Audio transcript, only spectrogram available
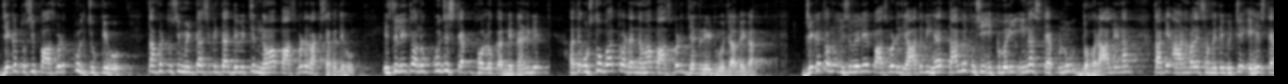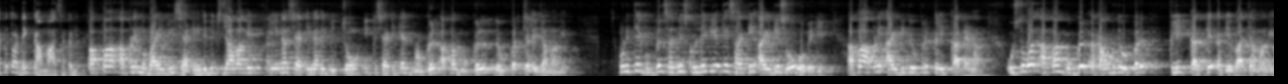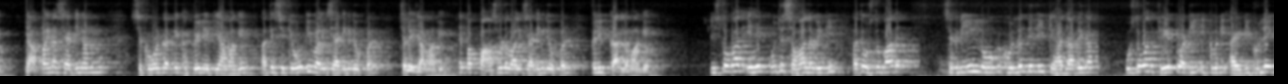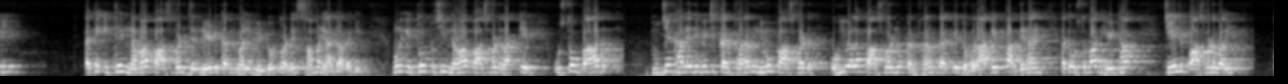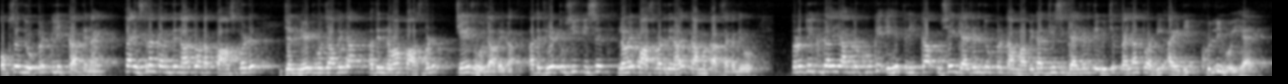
ਜੇਕਰ ਤੁਸੀਂ ਪਾਸਵਰਡ ਭੁੱਲ ਚੁੱਕੇ ਹੋ, ਤਾਂ ਫਿਰ ਤੁਸੀਂ ਮਿੰਟਾਂ ਸਕਿੰਟਾਂ ਦੇ ਵਿੱਚ ਨਵਾਂ ਪਾਸਵਰਡ ਰੱਖ ਸਕਦੇ ਹੋ। ਇਸ ਦੇ ਲਈ ਤੁਹਾਨੂੰ ਕੁਝ ਸਟੈਪ ਫੋਲੋ ਕਰਨੇ ਪੈਣਗੇ ਅਤੇ ਉਸ ਤੋਂ ਬਾਅਦ ਤੁਹਾਡਾ ਨਵਾਂ ਪਾਸਵਰਡ ਜਨਰੇਟ ਹੋ ਜਾਵੇਗਾ। ਜੇਕਰ ਤੁਹਾਨੂੰ ਇਸ ਵੇਲੇ ਪਾਸਵਰਡ ਯਾਦ ਵੀ ਹੈ, ਤਾਂ ਵੀ ਤੁਸੀਂ ਇੱਕ ਵਾਰੀ ਇਹਨਾਂ ਸਟੈਪ ਨੂੰ ਦੁਹਰਾ ਲੈਣਾ ਤਾਂ ਕਿ ਆਉਣ ਵਾਲੇ ਸਮੇਂ ਦੇ ਵਿੱਚ ਇਹ ਸਟੈਪ ਤੁਹਾਡੇ ਕੰਮ ਆ ਸਕਣ। ਆਪਾਂ ਆਪਣੇ ਮੋਬਾਈਲ ਦੀ ਸੈਟਿੰਗ ਦੇ ਵਿੱਚ ਜਾਵਾਂਗੇ। ਕਿ ਇਹਨਾਂ ਸੈਟਿੰਗਾਂ ਦੇ ਵਿੱਚੋਂ ਇੱਕ ਸੈਟਿੰਗ ਹੈ ਗੂਗਲ ਆਪਾਂ ਗੂਗਲ ਦੇ ਉੱਪਰ ਚਲੇ ਜਾਵਾਂਗੇ। ਹੁਣ ਇੱਥੇ ਗੂਗਲ ਸਰਵਿਸ ਖੁੱਲੇਗੀ ਅਤੇ ਸਾਡੀ ਆਈਡੀ ਸ਼ੋ ਹੋਵੇਗੀ। ਆਪਾਂ ਆਪਣੀ ਆਈਡੀ ਦੇ ਉੱਪਰ ਕਲਿੱਕ ਕਰ ਲੈਣਾ। ਉਸ ਤੋਂ ਬਾਅਦ ਆਪਾਂ ਗੂਗਲ ਅਕਾਊਂਟ ਦੇ ਉੱਪਰ ਕਲਿੱਕ ਕਰਕੇ ਅੱਗੇ ਵੱਧ ਜਾਵਾਂਗੇ। ਆਪਾਂ ਇਹਨਾਂ ਸੈਟਿੰਗਾਂ ਨੂੰ ਸਕਰੋਲ ਕਰਕੇ ਖੱਬੇ ਲੈ ਕੇ ਆਵਾਂਗੇ ਅਤੇ ਸਿਕਿਉਰਿਟੀ ਵਾਲੀ ਸੈਟਿੰਗ ਦੇ ਉੱਪਰ ਚਲੇ ਜਾਵਾਂਗੇ। ਆਪਾਂ ਪਾਸਵਰਡ ਵਾਲੀ ਸੈਟਿੰਗ ਦੇ ਉੱਪਰ ਕਲਿੱਕ ਕਰ ਲਵਾਂਗੇ। ਇਸ ਤੋਂ ਬਾਅਦ ਇਹ ਕੁਝ ਸਮਾਂ ਲਵੇਗੀ ਅਤੇ ਉਸ ਤੋਂ ਬਾਅਦ ਸਕਰੀਨ ਲੋਕ ਖੋਲਣ ਦੇ ਲਈ ਕਿਹਾ ਜਾਵੇਗਾ। ਉਸ ਤੋਂ ਬਾਅਦ ਫਿਰ ਤੁਹਾਡੀ ਇੱਕ ਵਾਰੀ ਆਈਡੀ ਖੁੱਲੇਗੀ ਅਤੇ ਇੱਥੇ ਨਵਾਂ ਪਾਸਵਰਡ ਜਨਰੇਟ ਕਰਨ ਵਾਲੀ ਵਿੰਡੋ ਤੁਹਾਡੇ ਸਾਹਮਣੇ ਆ ਜਾਵੇਗੀ। ਹੁਣ ਇੱਥੋਂ ਤੁਸੀਂ ਨਵਾਂ ਪਾਸਵਰਡ ਰੱਖ ਕੇ ਉਸ ਤੋਂ ਬਾਅਦ ਦੂਜੇ ਖਾਨੇ ਦੇ ਵਿੱਚ ਕਨਫਰਮ ਨਿਊ ਪਾਸਵਰਡ ਉਹੀ ਵਾਲਾ ਪਾਸਵਰਡ ਨੂੰ ਕਨਫਰਮ ਕਰਕੇ ਦੁਹਰਾ ਕੇ ਭਰ ਦੇਣਾ ਹੈ ਅਤੇ ਉਸ ਤੋਂ ਬਾਅਦ ਹੇਠਾਂ ਚੇਂਜ ਪਾਸਵਰਡ ਵਾਲੀ ਆਪਸ਼ਨ ਦੇ ਉੱਪਰ ਕਲਿੱਕ ਕਰ ਦੇਣਾ ਹੈ। ਤਾਂ ਇਸ ਤਰ੍ਹਾਂ ਕਰਨ ਦੇ ਨਾਲ ਤੁਹਾਡਾ ਪਾਸਵਰਡ ਜਨਰੇਟ ਹੋ ਜਾਵੇਗਾ ਅਤੇ ਨਵਾਂ ਪਾਸਵਰਡ ਚੇਂਜ ਹੋ ਜਾਵੇਗਾ ਅਤੇ ਫਿਰ ਤੁਸੀਂ ਇਸ ਨਵੇਂ ਪਾਸਵਰਡ ਦੇ ਨਾਲ ਕੰਮ ਕਰ ਸਕਦੇ ਹੋ। ਪਰੰਤੂ ਇੱਕ ਗੱਲ ਯਾਦ ਰੱਖੋ ਕਿ ਇਹ ਤਰੀਕਾ ਉਸੇ ਗੈਜਟ ਦੇ ਉੱਪਰ ਕੰਮ ਆਵੇਗਾ ਜਿਸ ਗੈਜਟ ਦੇ ਵਿੱਚ ਪਹਿਲਾਂ ਤੁਹਾਡੀ ਆਈਡੀ ਖੁੱਲੀ ਹੋਈ ਹੈ।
